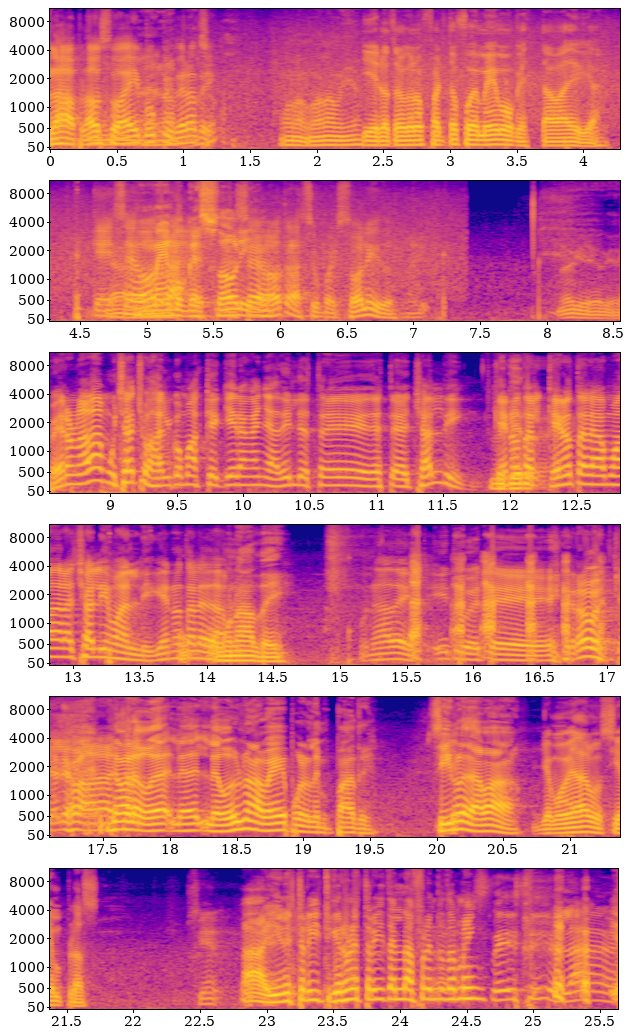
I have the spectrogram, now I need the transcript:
los aplausos ahí, Pupi, espérate. Bueno, mala mía. Y el otro que nos faltó fue Memo, que estaba de viaje. Que ese es otra. Memo, que es sólido. ese es otra, súper sólido. Pero nada, muchachos, algo más que quieran añadir de este, de este Charlie. ¿Qué nota, quiero- ¿Qué nota le vamos a dar a Charlie Marley? ¿Qué nota le damos? Una D. Una de. ¿Y tú, este, Robert, qué le vas a dar? a No, le voy, a- le, le doy una B por el empate. Si no le daba. Yo me voy a dar un 100 plus. Ah, y una estrellita. ¿Quieres una estrellita en la frente también? Sí, sí, ¿verdad? Y.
